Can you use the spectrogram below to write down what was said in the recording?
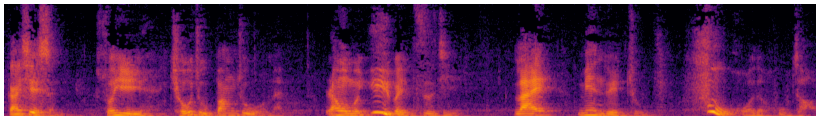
感谢神，所以求主帮助我们，让我们预备自己，来面对主复活的呼召。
